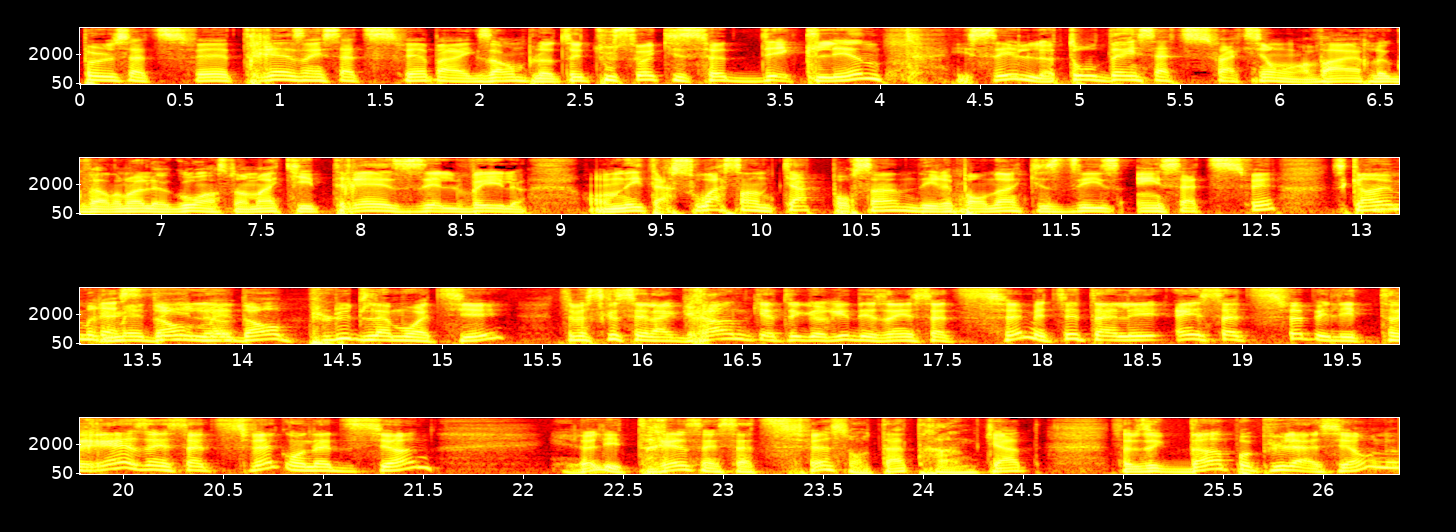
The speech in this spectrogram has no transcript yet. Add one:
peu satisfait, très insatisfait, par exemple. là. Tu sais, tout ça qui se décline. Et c'est le taux d'insatisfaction envers le gouvernement Legault en ce moment qui est très élevé. là. On est à 64% des répondants qui se disent insatisfaits. C'est quand même resté... mais donc, là, mais donc, plus de la moitié. C'est parce que c'est la grande catégorie des insatisfaits, mais tu sais, t'as les insatisfaits et les très insatisfaits qu'on additionne. Et là, les très insatisfaits sont à 34. Ça veut dire que dans la population, là,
